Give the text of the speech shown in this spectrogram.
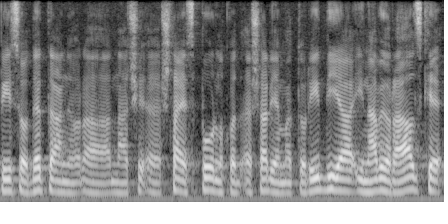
pisao detaljno, a, znači, e, šta je sporno kod Šarija Maturidija i naveo razlike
